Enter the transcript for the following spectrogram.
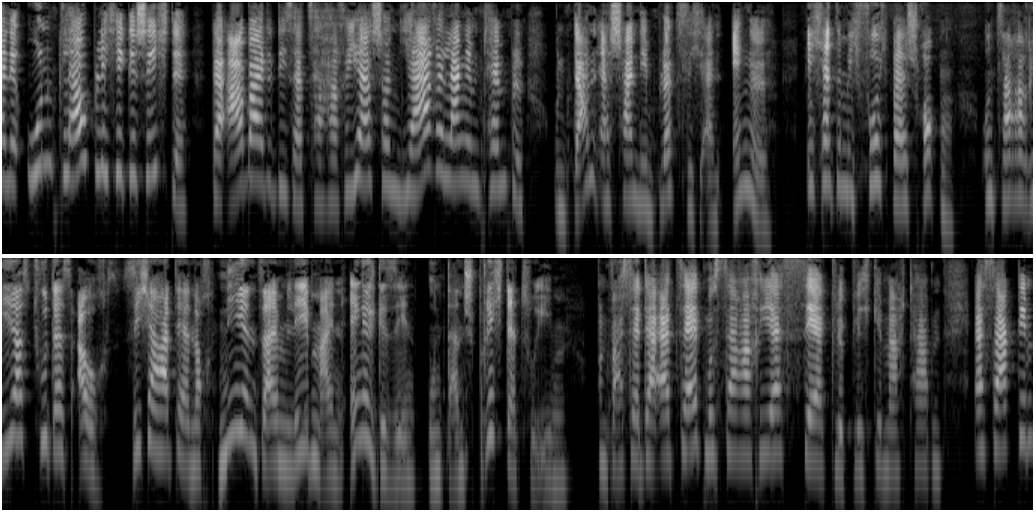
eine unglaubliche Geschichte. Da arbeitet dieser Zacharias schon jahrelang im Tempel und dann erscheint ihm plötzlich ein Engel. Ich hätte mich furchtbar erschrocken. Und Zacharias tut es auch. Sicher hat er noch nie in seinem Leben einen Engel gesehen. Und dann spricht er zu ihm. Und was er da erzählt, muss Zacharias sehr glücklich gemacht haben. Er sagt ihm,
